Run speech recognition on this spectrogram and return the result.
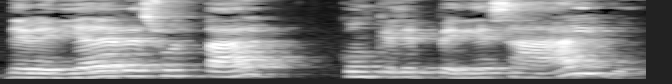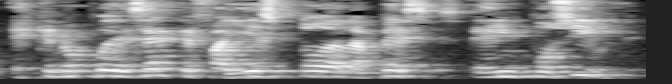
debería de resultar con que le pegues a algo. Es que no puede ser que falles todas las veces, es imposible.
